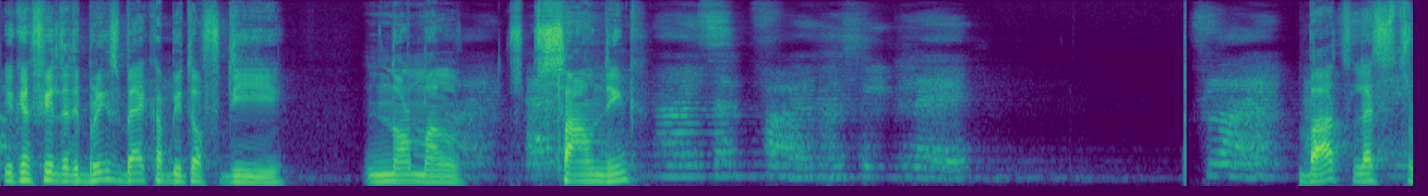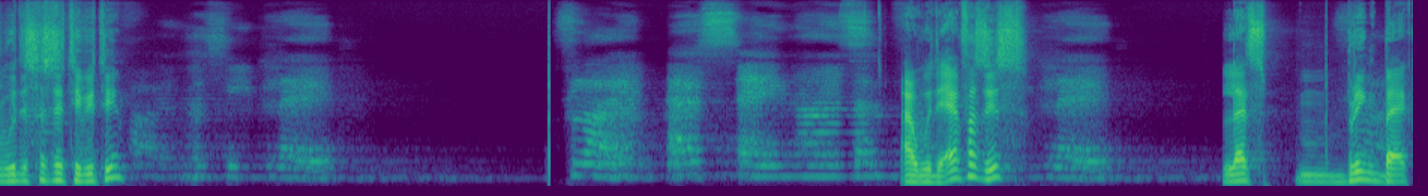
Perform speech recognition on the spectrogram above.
you can feel that it brings back a bit of the normal sounding But let's with the sensitivity. And with the emphasis, let's bring back.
